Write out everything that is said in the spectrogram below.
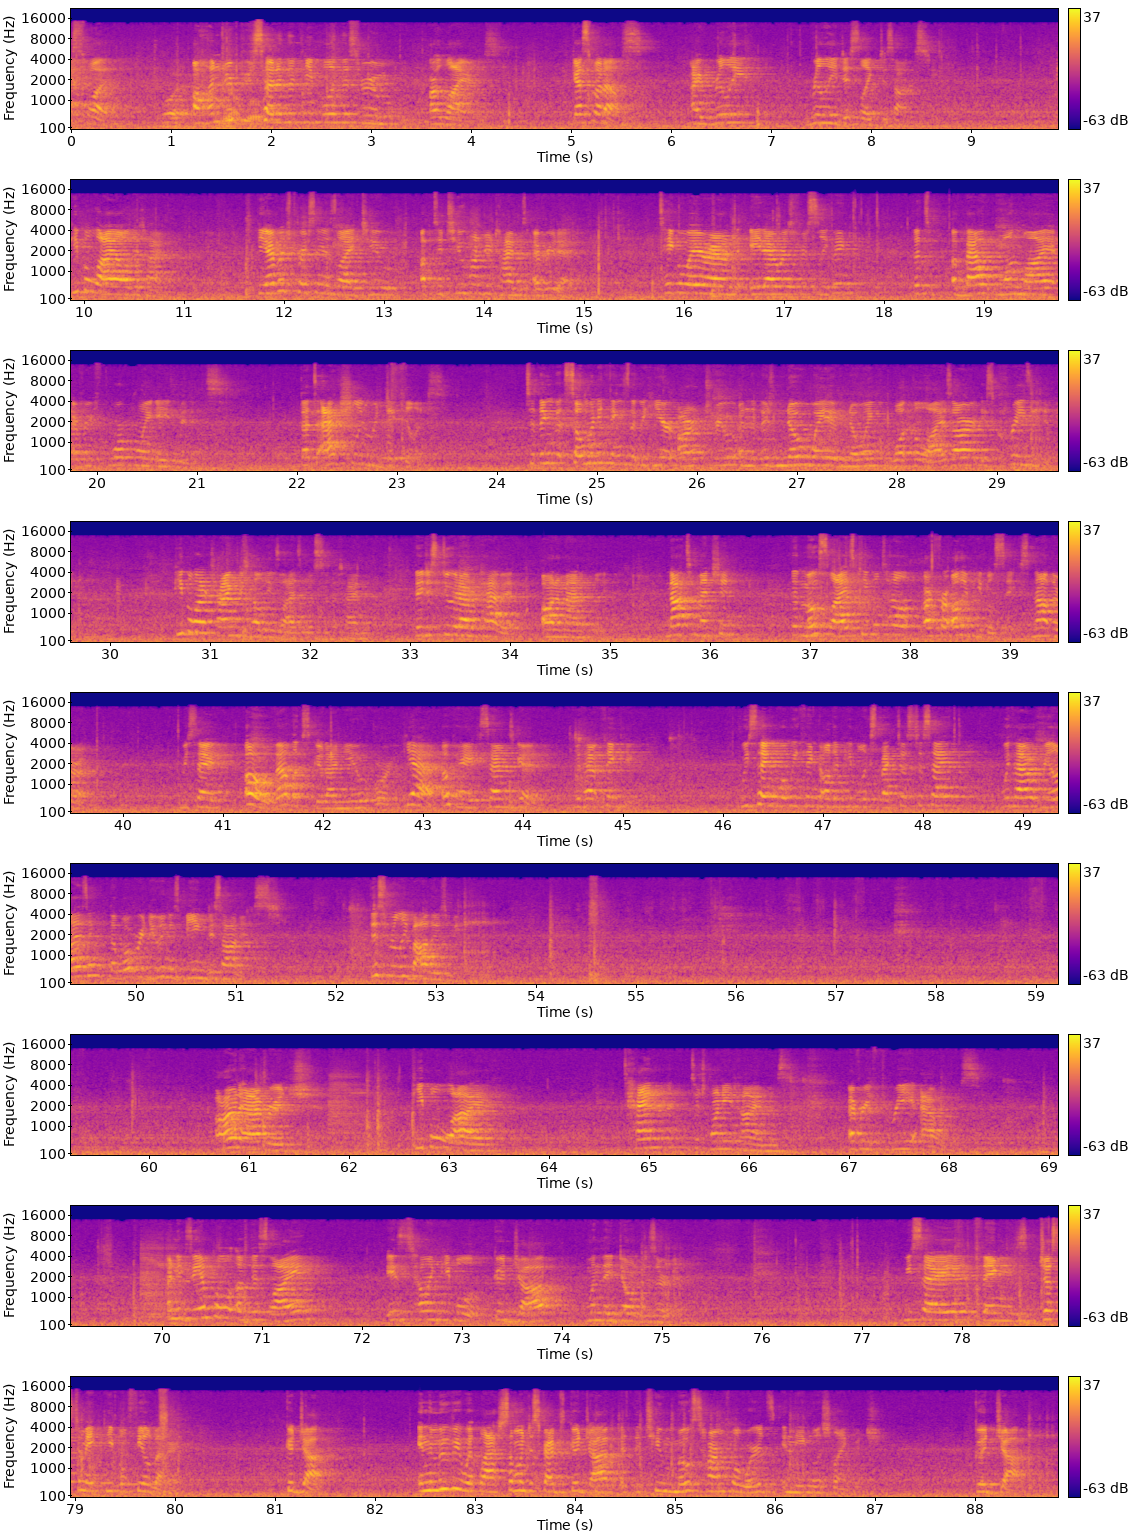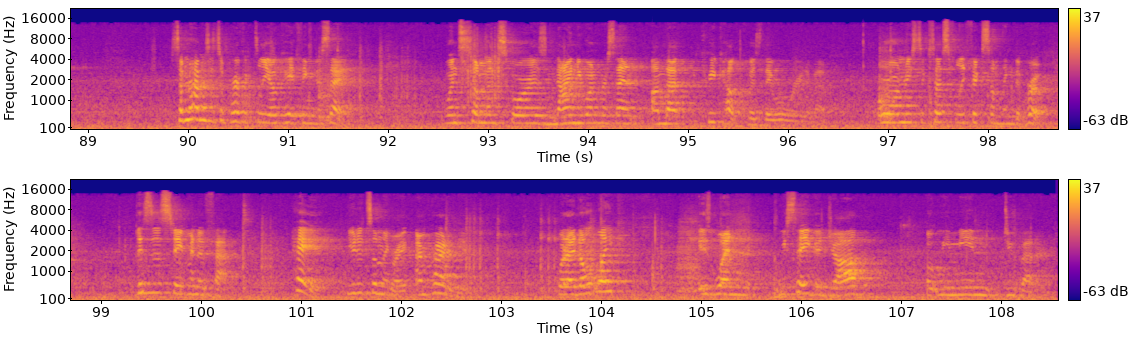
guess what? What? 100% of the people in this room are liars. Guess what else? I really, really dislike dishonesty. People lie all the time. The average person is lied to up to 200 times every day. Take away around 8 hours for sleeping, that's about one lie every 4.8 minutes. That's actually ridiculous. To think that so many things that we hear aren't true and that there's no way of knowing what the lies are is crazy to me. People aren't trying to tell these lies most of the time. They just do it out of habit, automatically. Not to mention that most lies people tell are for other people's sakes, not their own. We say, oh, that looks good on you, or yeah, okay, sounds good, without thinking. We say what we think other people expect us to say without realizing that what we're doing is being dishonest. This really bothers me. On average, people lie 10 to 20 times every three hours. An example of this lying is telling people good job when they don't deserve it. We say things just to make people feel better. Good job. In the movie Whiplash, someone describes good job as the two most harmful words in the English language. Good job. Sometimes it's a perfectly okay thing to say. When someone scores 91% on that pre-calc quiz they were worried about, or when we successfully fix something that broke. This is a statement of fact. Hey, you did something right, I'm proud of you. What I don't like is when we say good job, but we mean do better.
